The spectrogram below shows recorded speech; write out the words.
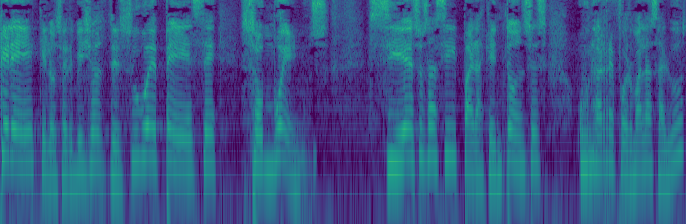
cree que los servicios de su EPS son buenos. Si eso es así, ¿para qué entonces una reforma a la salud?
